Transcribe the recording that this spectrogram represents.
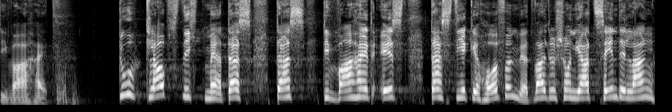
die Wahrheit. Du glaubst nicht mehr, dass das die Wahrheit ist, dass dir geholfen wird, weil du schon jahrzehntelang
